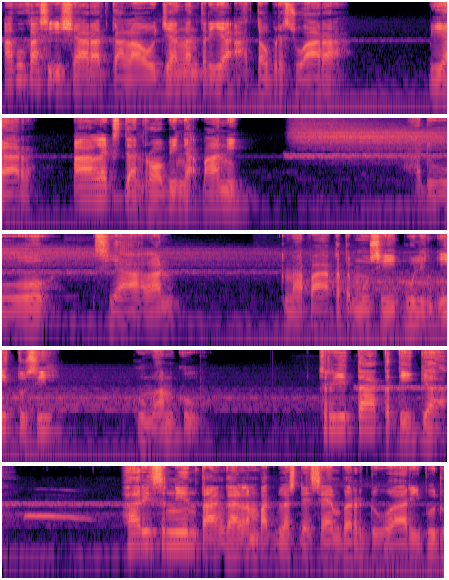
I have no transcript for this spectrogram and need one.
Aku kasih isyarat kalau jangan teriak atau bersuara. Biar Alex dan Robby nggak panik. Aduh, sialan. Kenapa ketemu si guling itu sih? Gumamku? Cerita ketiga Hari Senin tanggal 14 Desember 2020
